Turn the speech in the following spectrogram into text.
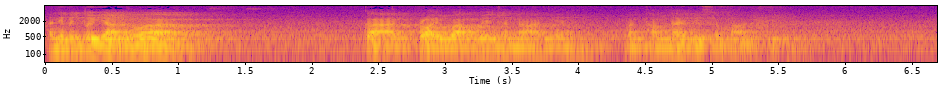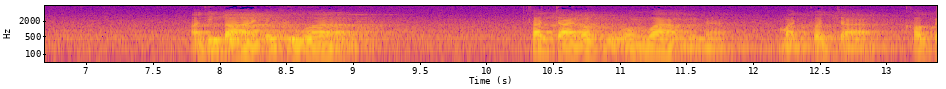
อันนี้เป็นตัวอย่างว่า การปล่อยวางเวทนาเนี่ย มันทำได้ด้วยสมาธิอธิบายก็คือว่าถ้าใจเราอยู่ว่างๆนี่นะ มันก็จะเข้าไป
